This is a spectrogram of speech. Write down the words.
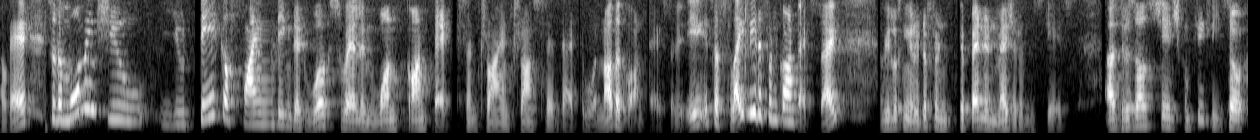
okay? So the moment you you take a finding that works well in one context and try and translate that to another context it's a slightly different context right? We're looking at a different dependent measure in this case. Uh, the results change completely. So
